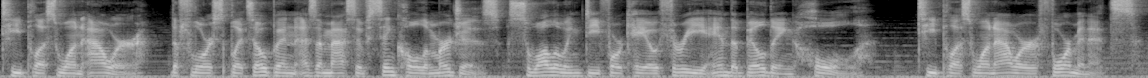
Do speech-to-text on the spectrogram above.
T plus 1 hour. The floor splits open as a massive sinkhole emerges, swallowing D4KO3 and the building whole. T plus 1 hour, 4 minutes.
